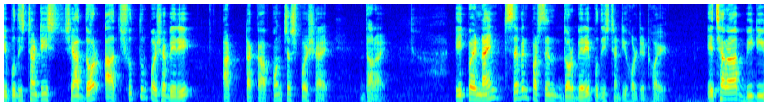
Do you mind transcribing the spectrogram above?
এই প্রতিষ্ঠানটির শেয়ার দর আজ সত্তর পয়সা বেড়ে আট টাকা পঞ্চাশ পয়সায় দাঁড়ায়। Eight point nine seven percent দর বেড়ে প্রতিষ্ঠানটি হল্টেড হয়। এছাড়া বিডি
